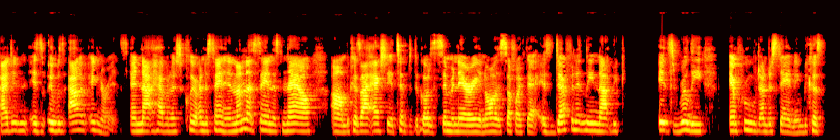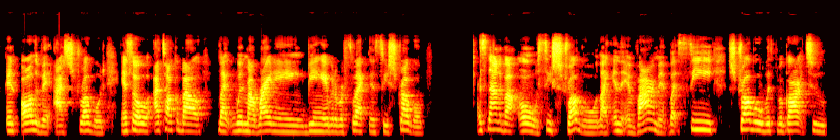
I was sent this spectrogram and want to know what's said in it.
I didn't. it was out of ignorance and not having a clear understanding. And I'm not saying this now um, because I actually attempted to go to seminary and all this stuff like that. It's definitely not. Be- it's really improved understanding because in all of it I struggled. And so I talk about like with my writing being able to reflect and see struggle it's not about oh see struggle like in the environment but see struggle with regard to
